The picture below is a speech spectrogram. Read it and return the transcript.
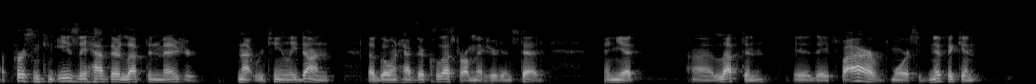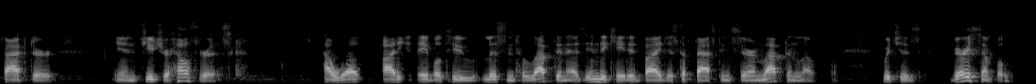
A person can easily have their leptin measured. It's not routinely done. They'll go and have their cholesterol measured instead. And yet, uh, leptin is a far more significant factor in future health risk. How well the body is able to listen to leptin, as indicated by just a fasting serum leptin level, which is very simple,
